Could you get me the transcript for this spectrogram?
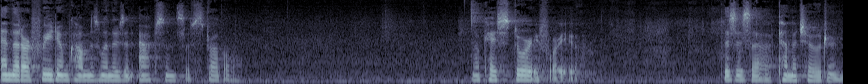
and that our freedom comes when there's an absence of struggle. Okay, story for you. This is uh, Pema Chodron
